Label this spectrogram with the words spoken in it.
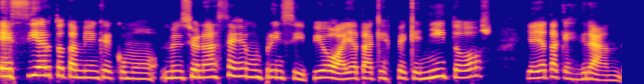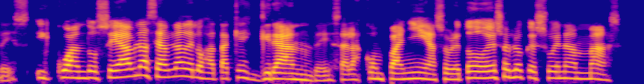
es cierto también que, como mencionaste en un principio, hay ataques pequeñitos y hay ataques grandes. Y cuando se habla, se habla de los ataques grandes a las compañías, sobre todo eso es lo que suena más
